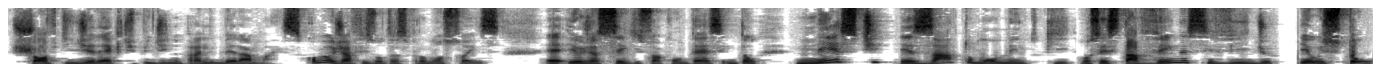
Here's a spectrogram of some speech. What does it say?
chove de direct pedindo para liberar mais. Como eu já fiz outras promoções, é, eu já sei que isso acontece, então neste exato momento que você está vendo esse vídeo, eu estou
